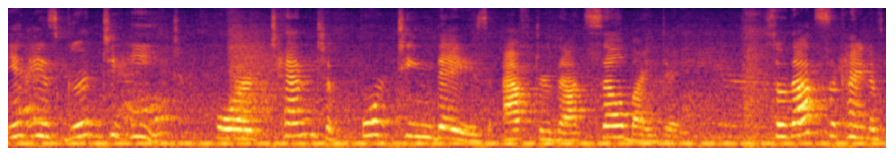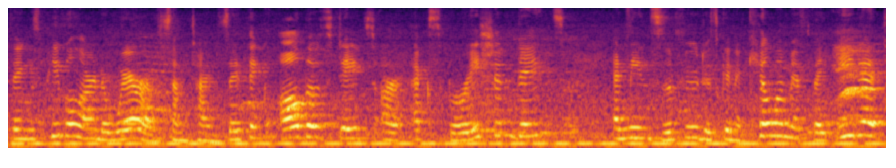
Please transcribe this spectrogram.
it is good to eat for 10 to 14 days after that sell by date. So that's the kind of things people aren't aware of sometimes. They think all those dates are expiration dates and means the food is going to kill them if they eat it,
